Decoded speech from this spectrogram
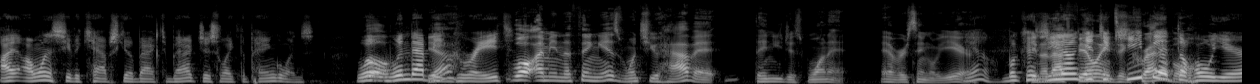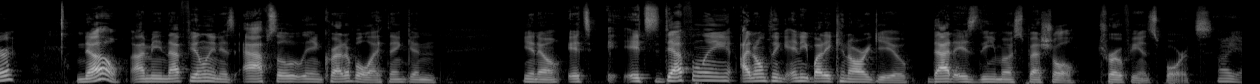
I I want to see the Caps go back to back just like the Penguins. Well, Well, wouldn't that be great? Well, I mean, the thing is, once you have it, then you just want it, every single year. Yeah, because know, you, don't get to keep it the whole year. No, I mean that feeling is absolutely incredible. I think, and you know, it's it's definitely. I don't think anybody can argue that is the most special trophy in sports, Oh yeah.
